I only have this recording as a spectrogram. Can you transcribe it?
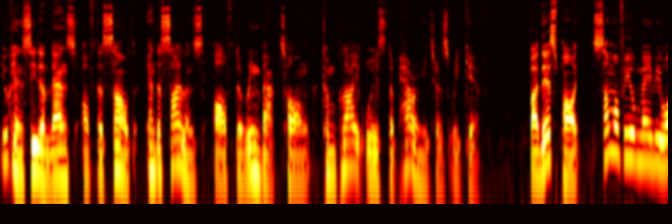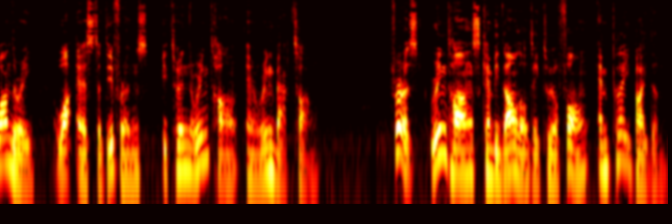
You can see the length of the sound and the silence of the ringback tone comply with the parameters we give. By this point, some of you may be wondering what is the difference between ringtone and ringback tone? First, ringtones can be downloaded to your phone and played by them.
